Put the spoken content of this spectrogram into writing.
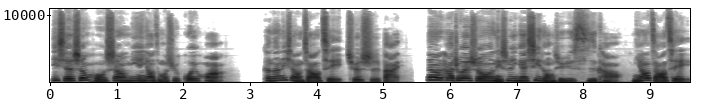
一些生活上面要怎么去规划。可能你想早起却失败，那他就会说你是不是应该系统去去思考？你要早起，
